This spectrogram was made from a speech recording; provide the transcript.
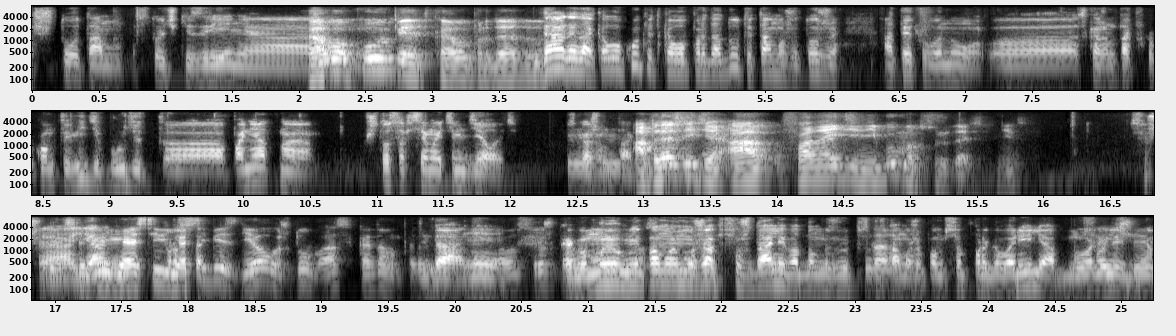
что там с точки зрения... Кого купят, кого продадут. Да, да, да, кого купят, кого продадут, и там уже тоже от этого, ну, э, скажем так, в каком-то виде будет э, понятно, что со всем этим делать, скажем так. А подождите, а фан не будем обсуждать, нет? Слушай, я, а себе, я, я, себе, просто... я себе сделал, жду вас, когда мы пойдем. Да, ну, как бы мы, мы по-моему, уже обсуждали в одном из выпусков, да. там уже, по-моему, все проговорили, обнулили.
